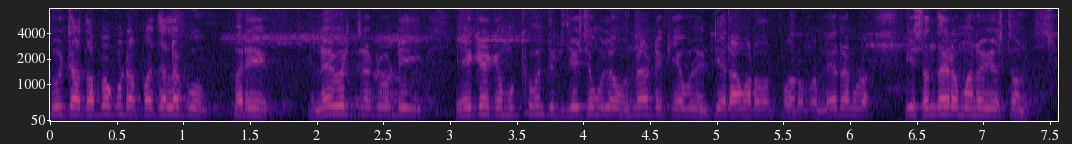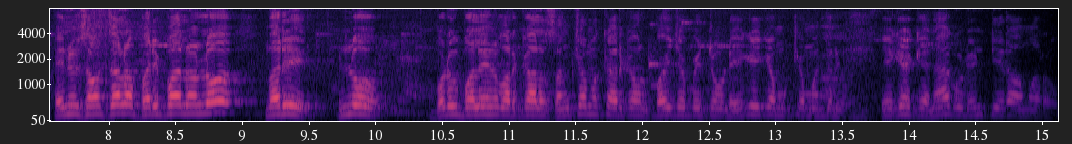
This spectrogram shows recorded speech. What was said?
తూచా తప్పకుండా ప్రజలకు మరి నెరవేర్చినటువంటి ఏకైక ముఖ్యమంత్రి దేశంలో ఉన్నట్టు కేవలం ఎన్టీ రామారావు మరొకరు లేరని కూడా ఈ సందర్భంగా మనం చేస్తున్నాం. ఎనిమిది సంవత్సరాల పరిపాలనలో మరి ఎన్నో బడుగు బలైన వర్గాల సంక్షేమ కార్యక్రమాలు ప్రవేశపెట్టినటువంటి ఏకైక ముఖ్యమంత్రి ఏకైక నాయకుడు ఎన్టీ రామారావు.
